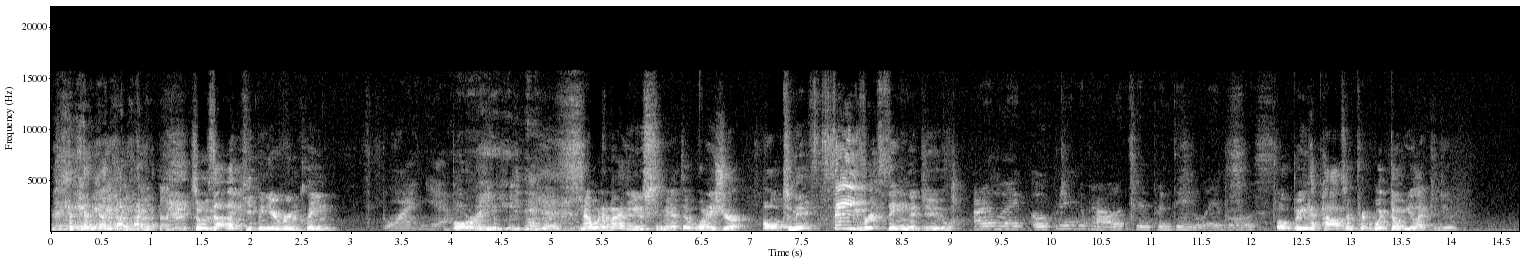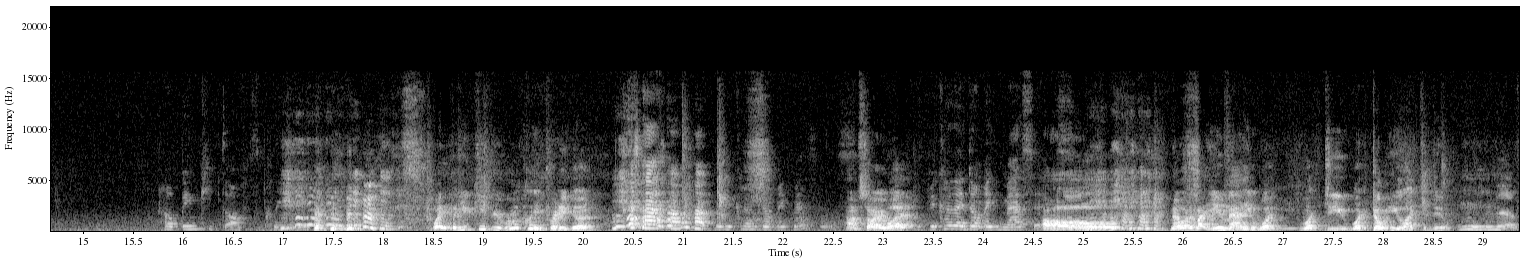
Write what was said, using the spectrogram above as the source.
So is that like keeping your room clean? Boring, yeah. Boring. now, what about you, Samantha? What is your ultimate favorite thing to do? I like opening the pallets and printing the labels. Opening the pallets and print. What don't you like to do? Helping keep the office clean. Wait, but you keep your room clean pretty good. because I don't make messes. I'm sorry, what? Because I don't make messes. Oh. now, what about you, Maddie? What what do you what don't you like to do? the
